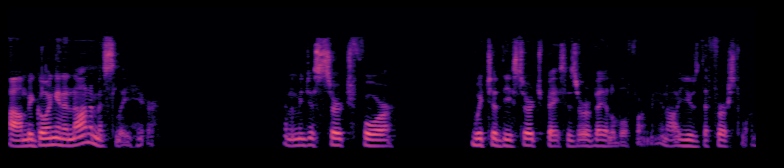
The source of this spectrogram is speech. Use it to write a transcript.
I'll be going in anonymously here. And let me just search for which of these search bases are available for me, and I'll use the first one.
